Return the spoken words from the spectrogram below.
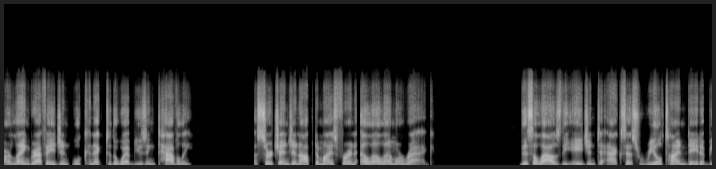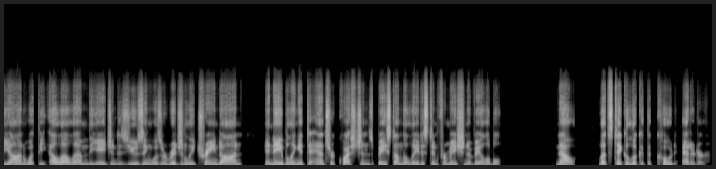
Our LangGraph agent will connect to the web using Tavily, a search engine optimized for an LLM or RAG. This allows the agent to access real-time data beyond what the LLM the agent is using was originally trained on, enabling it to answer questions based on the latest information available. Now, let's take a look at the code editor.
